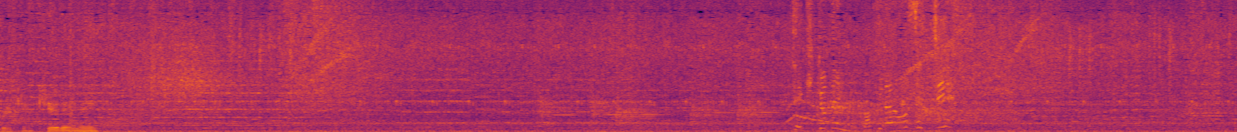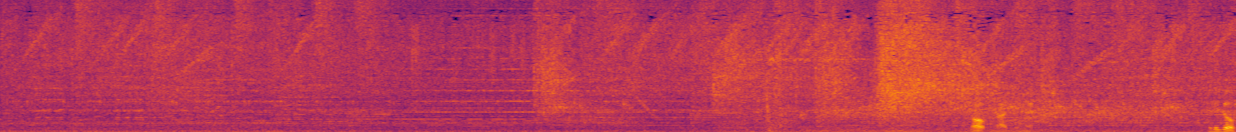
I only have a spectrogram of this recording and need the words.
Freaking kidding me? 敵拠点に爆弾を設置 Oh, god damn it. Where'd he go?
